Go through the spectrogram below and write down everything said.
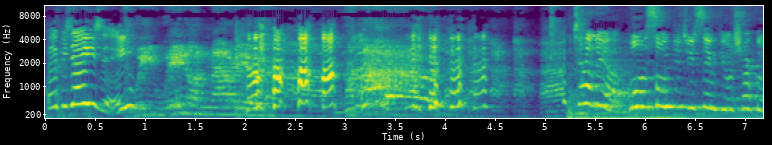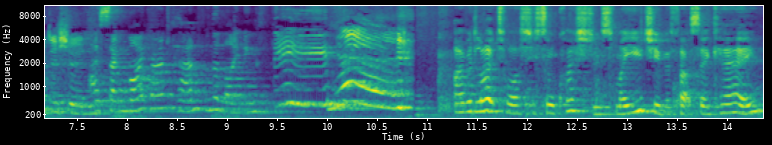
baby Daisy. We win on Mario. Talia, what song did you sing for your Shrek audition? I sang My Character Hand from the Lightning Thief. Yay! I would like to ask you some questions for my YouTube, if that's okay.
